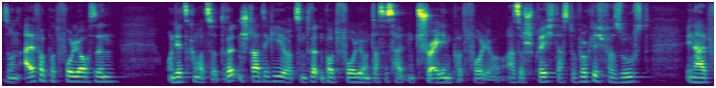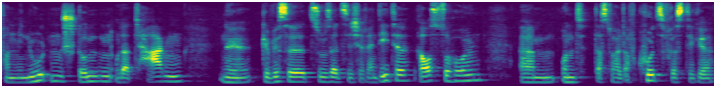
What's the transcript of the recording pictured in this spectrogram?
so ein Alpha-Portfolio auch Sinn. Und jetzt kommen wir zur dritten Strategie oder zum dritten Portfolio und das ist halt ein Trading-Portfolio. Also sprich, dass du wirklich versuchst, innerhalb von Minuten, Stunden oder Tagen eine gewisse zusätzliche Rendite rauszuholen ähm, und dass du halt auf kurzfristige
